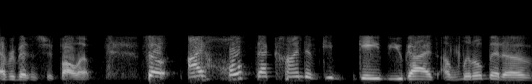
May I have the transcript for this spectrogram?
every business should follow. So I hope that kind of give, gave you guys a little bit of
